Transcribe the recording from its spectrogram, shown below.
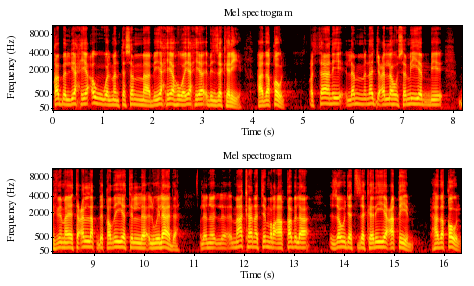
قبل يحيى أول من تسمى بيحيى هو يحيى ابن زكريا. هذا قول. الثاني لم نجعل له سمية فيما يتعلق بقضية الولادة لأنه ما كانت امرأة قبل زوجة زكريا عقيم. هذا قول.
